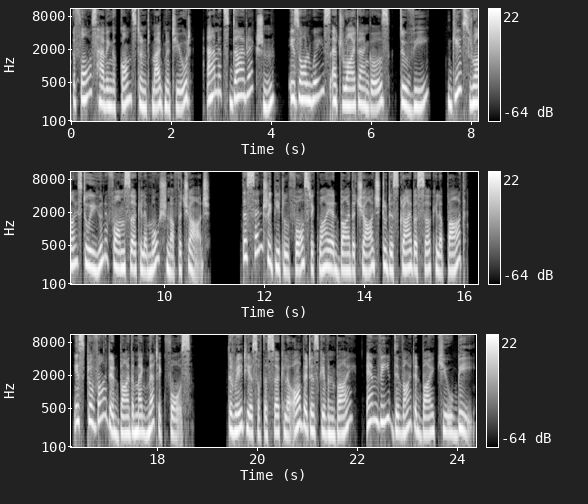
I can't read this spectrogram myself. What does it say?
The force having a constant magnitude and its direction is always at right angles to v gives rise to a uniform circular motion of the charge. The centripetal force required by the charge to describe a circular path is provided by the magnetic force. The radius of the circular orbit is given by mv divided by qb.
